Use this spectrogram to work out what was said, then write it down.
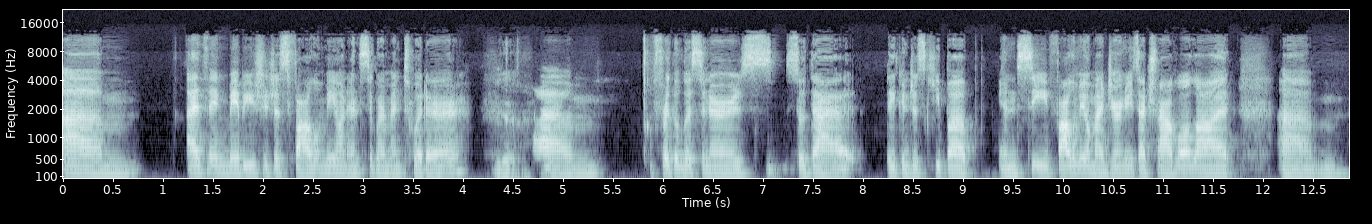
Um, I think maybe you should just follow me on Instagram and Twitter. Yeah. Um, for the listeners so that they can just keep up and see. Follow me on my journeys. I travel a lot um,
